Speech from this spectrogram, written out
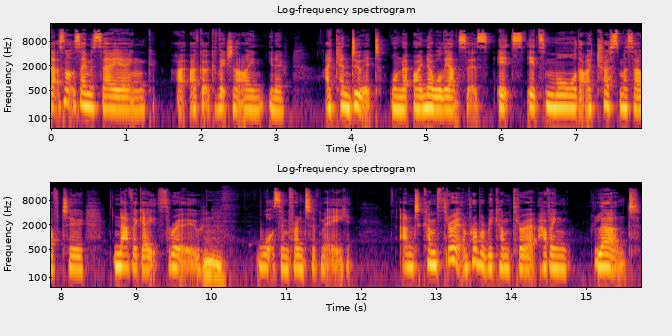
That's not the same as saying I, I've got a conviction that I, you know, I can do it or no, I know all the answers. It's it's more that I trust myself to navigate through mm. what's in front of me and come through it and probably come through it having learnt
